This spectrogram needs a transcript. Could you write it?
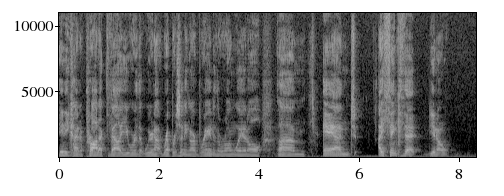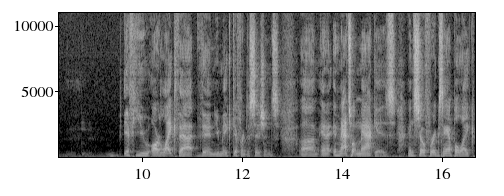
any kind of product value or that we're not representing our brand in the wrong way at all. Um, and I think that, you know, if you are like that, then you make different decisions, um, and and that's what Mac is. And so, for example, like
